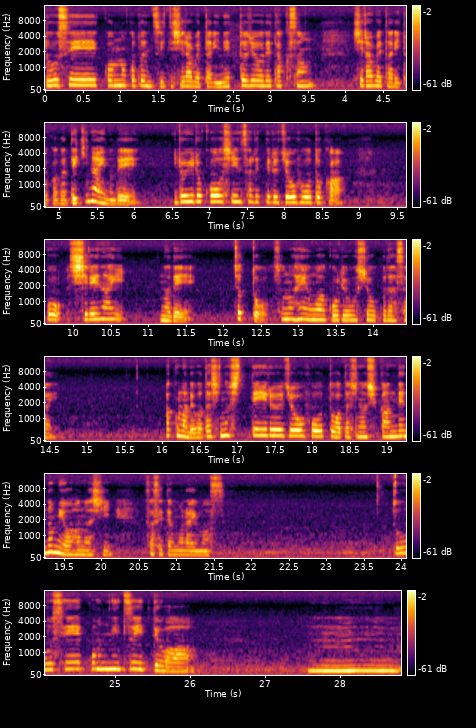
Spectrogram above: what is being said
同性婚のことについて調べたりネット上でたくさん調べたりとかができないのでいろいろ更新されてる情報とかを知れないのでちょっとその辺はご了承ください。あくまで私の知っている情報と私の主観でのみお話しさせてもらいます。同性婚についてはうーん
